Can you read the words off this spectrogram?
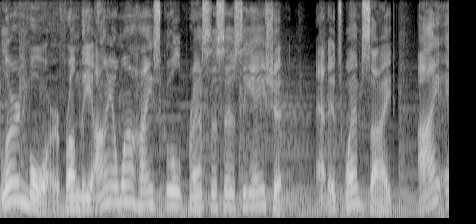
Learn more from the Iowa High School Press Association at its website, ihspa.org.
